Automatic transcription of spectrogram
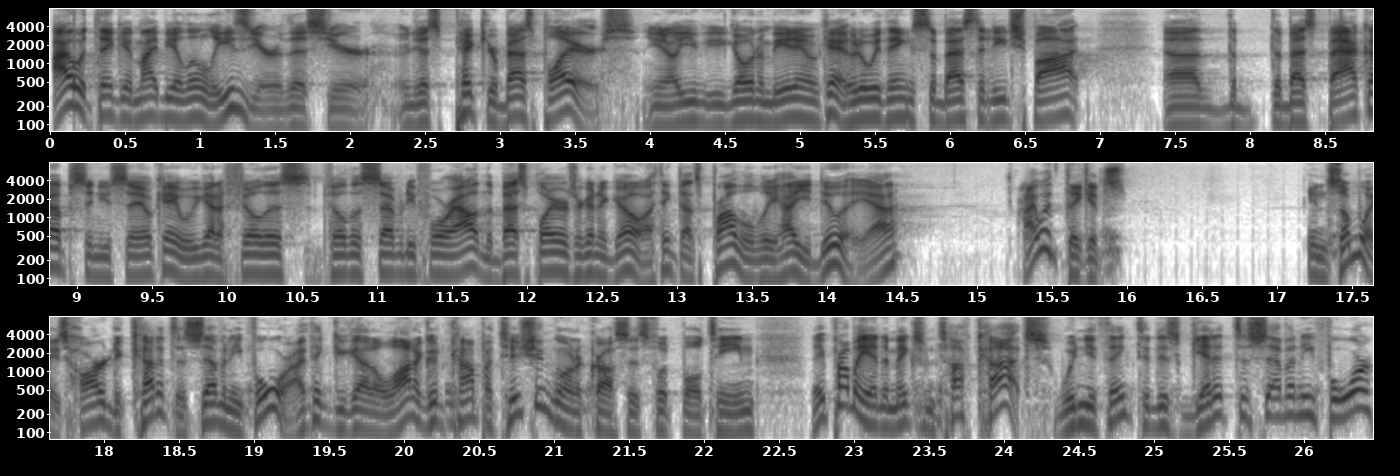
I would think it might be a little easier this year. Just pick your best players. You know, you, you go to a meeting. Okay, who do we think is the best at each spot? Uh, the the best backups, and you say, okay, we got to fill this fill this seventy four out, and the best players are going to go. I think that's probably how you do it. Yeah. I would think it's in some ways hard to cut it to 74. I think you got a lot of good competition going across this football team. They probably had to make some tough cuts, wouldn't you think, to just get it to 74?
